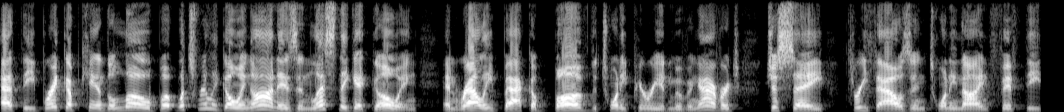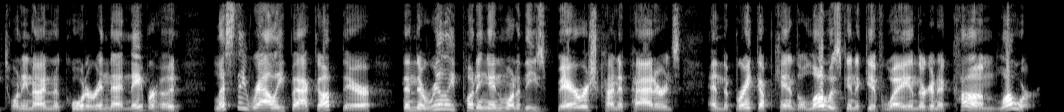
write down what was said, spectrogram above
at the breakup candle low, but what's really going on is unless they get going and rally back above the 20 period moving average, just say 3,000, 29.50, 29 and a quarter in that neighborhood, unless they rally back up there, then they're really putting in one of these bearish kind of patterns, and the breakup candle low is going to give way and they're going to come lower.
